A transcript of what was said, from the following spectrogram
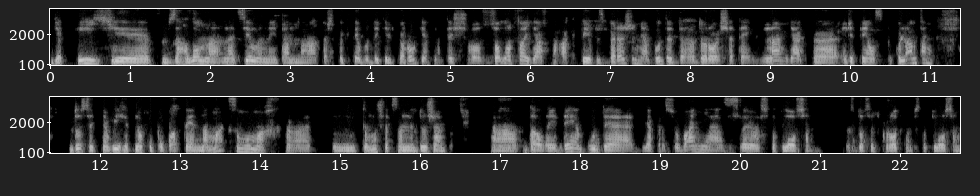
який загалом на, націлений там на перспективу декілька років на те, що золото як актив збереження буде дорожчати. Нам, як е, рітейл спекулянтам, досить невигідно купувати на максимумах, е, тому що це не дуже е, вдала ідея буде для просування з стоп-лосом з досить коротким стоп-лосом.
